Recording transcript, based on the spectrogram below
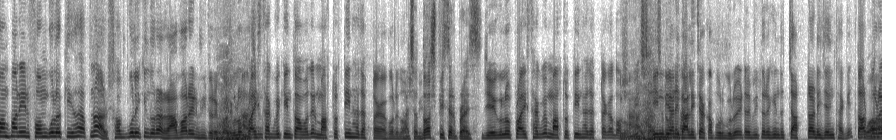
কোম্পানির ফোমগুলো কি হয় আপনার? সবগুলো কিন্তু ওরা রাবারের ভিতরে করে। এগুলোর প্রাইস থাকবে কিন্তু আমাদের মাত্র তিন হাজার টাকা করে দশ আচ্ছা দশ পিসের প্রাইস যে এগুলোর প্রাইস থাকবে মাত্র তিন হাজার টাকা দশ আচ্ছা, আচ্ছা, ইন্ডিয়ান গালিচা কাপড়গুলো এটার ভিতরে কিন্তু চারটা ডিজাইন থাকে। তারপরে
